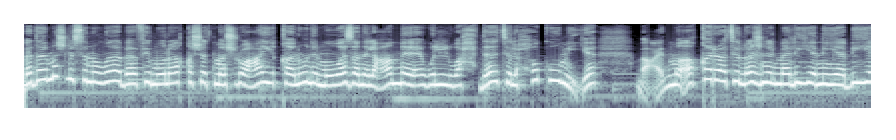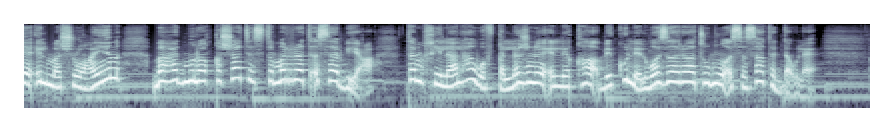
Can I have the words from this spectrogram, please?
بدا مجلس النواب في مناقشة مشروعي قانون الموازنة العامة والوحدات الحكومية بعد ما أقرت اللجنة المالية النيابية المشروعين بعد مناقشات استمرت أسابيع تم خلالها وفق اللجنة اللقاء بكل الوزارات ومؤسسات الدولة.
